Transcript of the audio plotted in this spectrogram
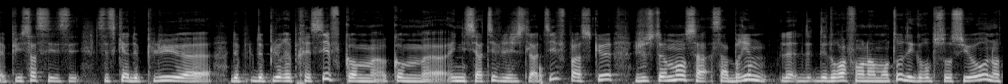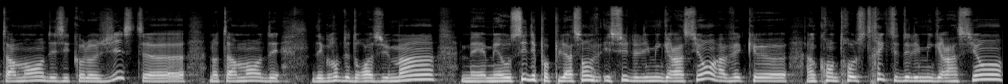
Et puis ça, c'est ce qu'il y a de plus euh, de, de plus répressif comme comme initiative législative parce que justement, ça ça brime le- des droits fondamentaux des groupes sociaux, notamment des écologistes, euh, notamment des des groupes de droits humains, mais mais aussi des populations issues de l'immigration avec euh, un contrôle strict de l'immigration,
